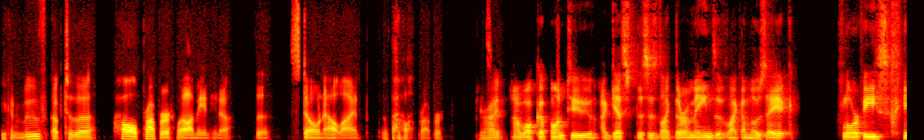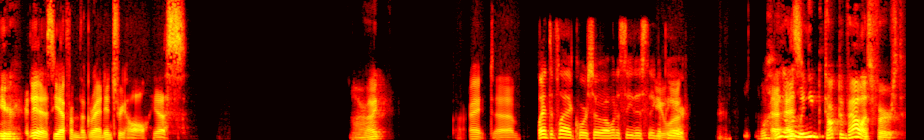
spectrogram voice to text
you can move up to the hall proper. Well, I mean, you know, the stone outline of the hall proper. All right. I walk up onto, I guess this is like the remains of like a mosaic floor piece here. It is, yeah, from the grand entry hall. Yes. All right. All right. Um, Plant the flag, Corso. I want to see this thing You, uh, appear. Well, Uh, hang on. as- We need to talk to Valis first.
